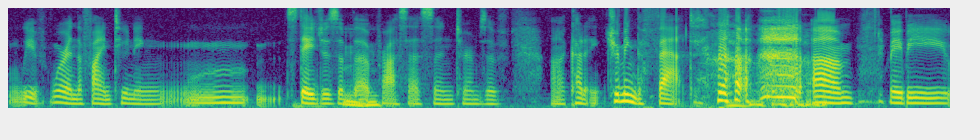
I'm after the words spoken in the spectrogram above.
we've we're in the fine tuning mm, stages of Mm-hmm. the process in terms of uh, cutting, trimming the fat. um, maybe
